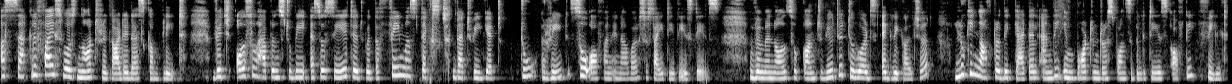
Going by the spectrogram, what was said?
a sacrifice was not regarded as complete, which also happens to be associated with the famous text that we get to read so often in our society these days. Women also contributed towards agriculture, looking after the cattle and the important responsibilities of the field.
